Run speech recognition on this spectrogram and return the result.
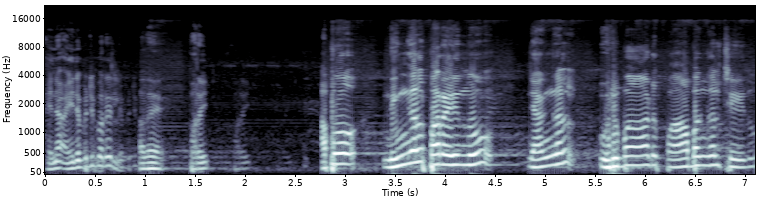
അതിനെ അതിനെ പറ്റി അതെ. അപ്പോ നിങ്ങൾ പറയുന്നു ഞങ്ങൾ ഒരുപാട് പാപങ്ങൾ ചെയ്തു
